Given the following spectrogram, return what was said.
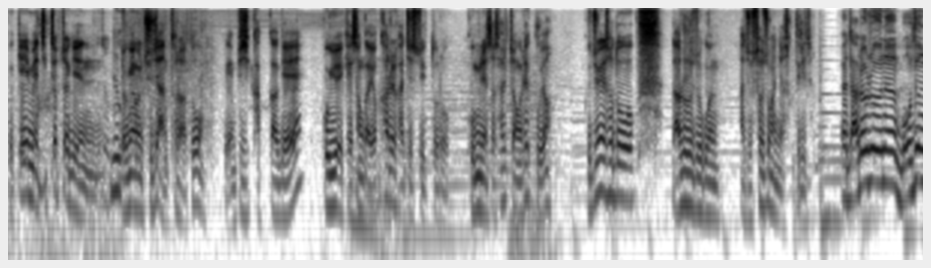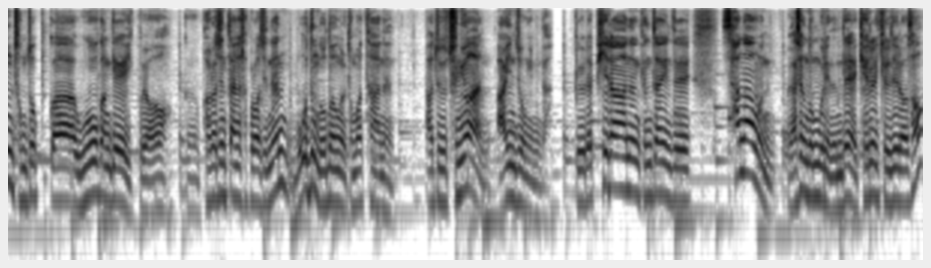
그 게임에 직접적인 영향을 주지 않더라도 그 NPC 각각의 고유의 개성과 역할을 가질 수 있도록 고민해서 설정을 했고요. 그 중에서도 나루루족은 아주 소중한 녀석들이죠. 나루루는 모든 종족과 우호 관계에 있고요. 그 벌어진 땅에서 벌어지는 모든 노동을 도맡아 하는 아주 중요한 아인종입니다. 그 레피라는 굉장히 이제 사나운 야생 동물이 있는데 개를 길들여서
